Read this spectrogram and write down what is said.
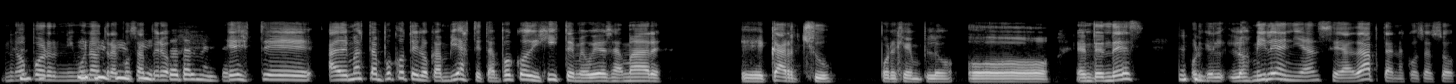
no por ninguna otra cosa, pero totalmente. este, además tampoco te lo cambiaste, tampoco dijiste me voy a llamar eh, Carchu, por ejemplo, o ¿entendés? Porque los millennials se adaptan a las cosas, o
